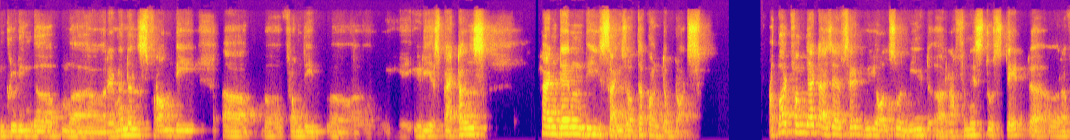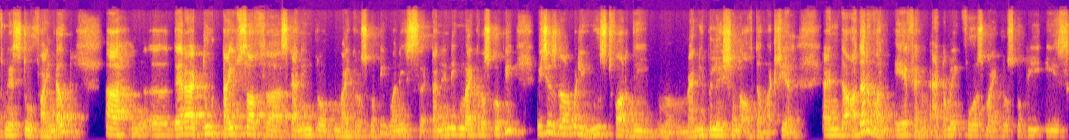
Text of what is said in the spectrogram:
including the remnants from the from the EDS patterns, and then the size of the quantum dots. Apart from that, as I've said, we also need a roughness to state, uh, roughness to find out. Uh, uh, there are two types of uh, scanning probe microscopy. One is tunneling microscopy, which is normally used for the um, manipulation of the material. And the other one, AFM, atomic force microscopy, is,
